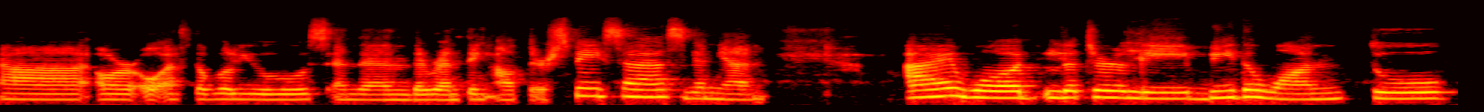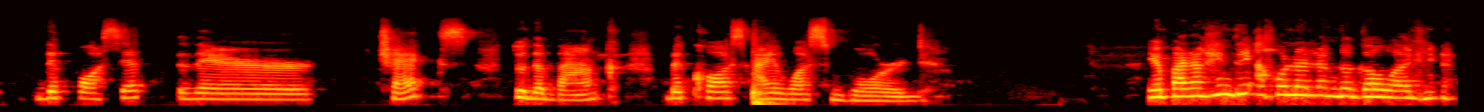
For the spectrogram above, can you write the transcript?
uh, or OFWs and then they're renting out their spaces, ganyan. I would literally be the one to deposit their checks to the bank because I was bored. Yung parang hindi ako na lang gagawa niya.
